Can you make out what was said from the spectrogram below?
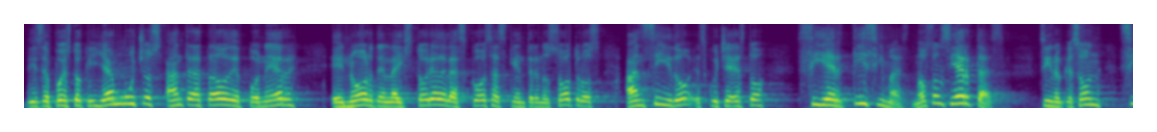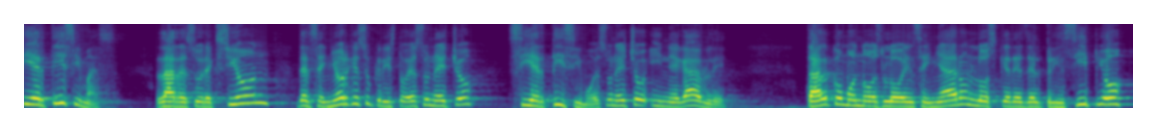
Dice, puesto que ya muchos han tratado de poner en orden la historia de las cosas que entre nosotros han sido, escuche esto, ciertísimas. No son ciertas, sino que son ciertísimas. La resurrección del Señor Jesucristo es un hecho ciertísimo, es un hecho innegable, tal como nos lo enseñaron los que desde el principio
